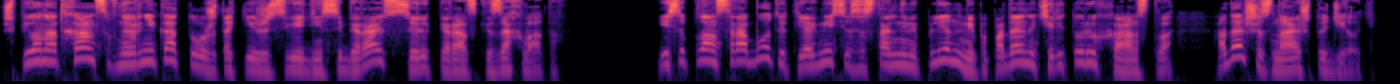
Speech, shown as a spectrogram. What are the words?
Шпионы от ханцев наверняка тоже такие же сведения собирают с целью пиратских захватов. Если план сработает, я вместе с остальными пленными попадаю на территорию ханства, а дальше знаю, что делать.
